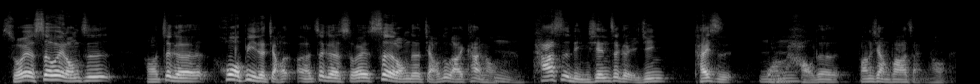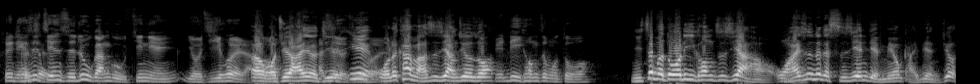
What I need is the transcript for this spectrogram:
所有社会融资哦，这个货币的角呃，这个所谓社融的角度来看哦，它是领先这个已经开始往好的方向发展哈。所以你还是坚持入港股今年有机会了？呃，我觉得还有机会，因为我的看法是这样，就是说，因为利空这么多。你这么多利空之下，哈，我还是那个时间点没有改变。就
